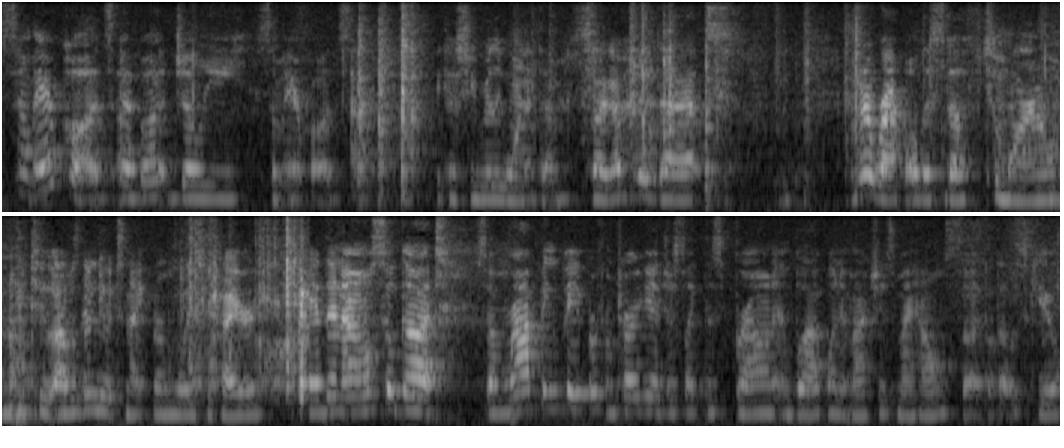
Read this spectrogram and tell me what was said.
some AirPods. I bought Jolie some AirPods because she really wanted them. So I got her that. I'm gonna wrap all this stuff tomorrow. I'm not too, I was gonna do it tonight, but I'm way too tired. And then I also got some wrapping paper from Target, just like this brown and black one. It matches my house, so I thought that was cute.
